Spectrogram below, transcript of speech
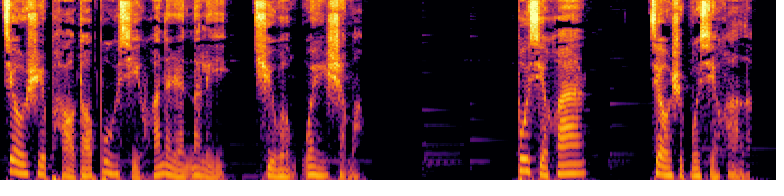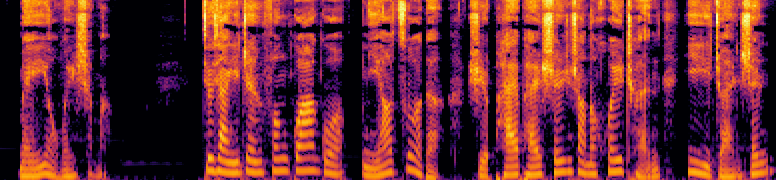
就是跑到不喜欢的人那里去问为什么。不喜欢，就是不喜欢了，没有为什么。就像一阵风刮过，你要做的是拍拍身上的灰尘，一转身，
